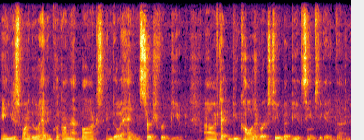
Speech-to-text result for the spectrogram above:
and you just want to go ahead and click on that box and go ahead and search for Butte. Uh, I've typed Butte College works too, but Butte seems to get it done.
